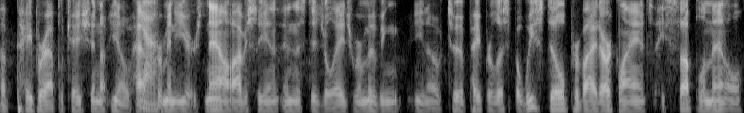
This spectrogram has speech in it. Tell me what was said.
a paper application you know have Yeah. for many years now obviously in, in this digital age we're moving you know to a paperless but we still provide our clients a supplemental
